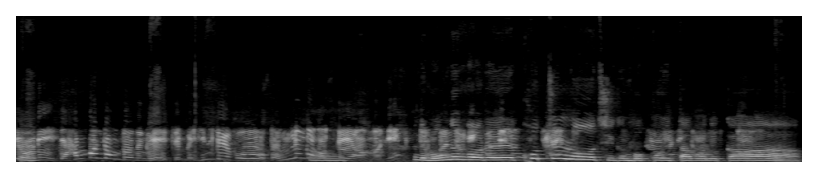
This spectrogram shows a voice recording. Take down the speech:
열이 이제 한 번 정도는 그래 이제 뭐 힘들 고 먹는 건 어. 어때요, 어머니? 근데 먹는 거를 콧줄로 지금 먹고 있다 보니까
